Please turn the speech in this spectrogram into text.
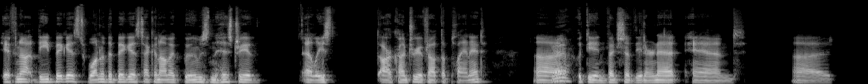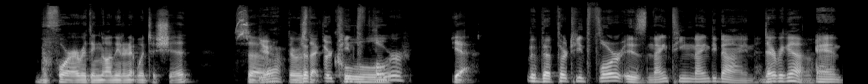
if not the biggest, one of the biggest economic booms in the history of at least our country, if not the planet, uh, Yeah. with the invention of the internet and uh, before everything on the internet went to shit. So yeah, there was the that 13th cool floor. Yeah, The- The thirteenth floor is 1999, there we go. and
